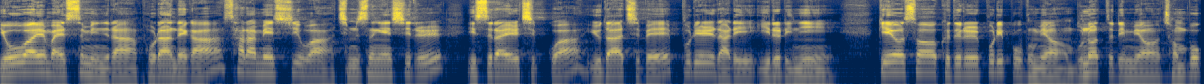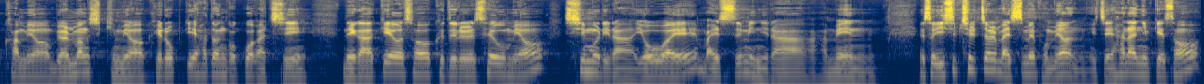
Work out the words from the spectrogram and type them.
여호와의 말씀이니라 보라 내가 사람의 씨와 짐승의 씨를 이스라엘 집과 유다 집에 뿌릴 날이 이르리니 깨어서 그들을 뿌리 뽑으며 무너뜨리며 전복하며 멸망시키며 괴롭게 하던 것과 같이 내가 깨어서 그들을 세우며 심으리라 여호와의 말씀이니라 아멘. 그래서 27절 말씀에 보면 이제 하나님께서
